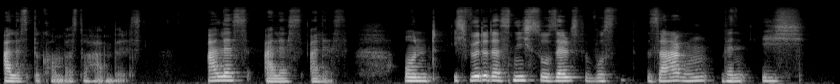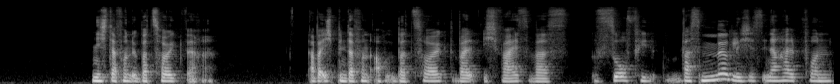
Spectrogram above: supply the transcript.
alles bekommen, was du haben willst. Alles, alles, alles. Und ich würde das nicht so selbstbewusst sagen, wenn ich nicht davon überzeugt wäre. Aber ich bin davon auch überzeugt, weil ich weiß, was so viel, was möglich ist innerhalb von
